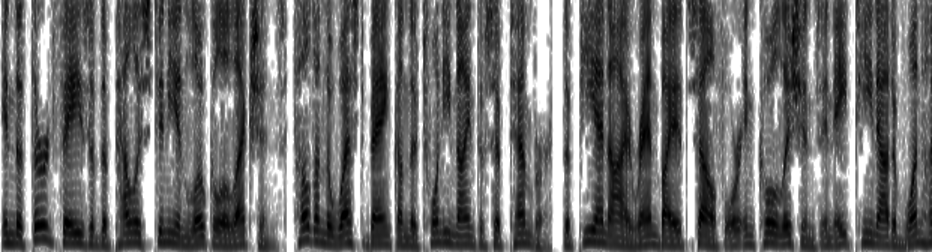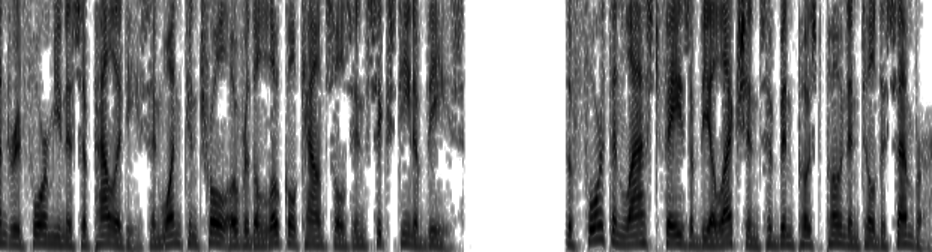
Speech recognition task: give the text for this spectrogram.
In the third phase of the Palestinian local elections, held on the West Bank on 29 September, the PNI ran by itself or in coalitions in 18 out of 104 municipalities and won control over the local councils in 16 of these. The fourth and last phase of the elections have been postponed until December.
